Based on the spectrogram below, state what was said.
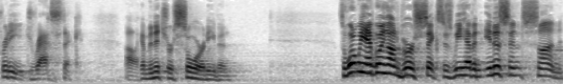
pretty drastic, uh, like a miniature sword, even. So, what we have going on in verse 6 is we have an innocent son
